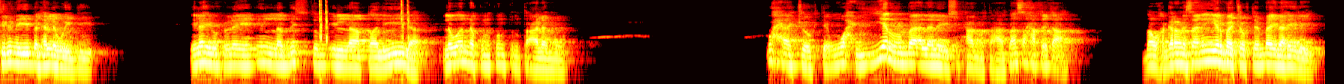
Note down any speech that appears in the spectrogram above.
tirinayay bal ha la weydiiyo ilaahay wuxuu leeyahay in labistum ilaa qaliila low annakum kuntum taclamuun waxaad joogteen wax yar baa alla leeyahy subxaana wa tacala taasa xaqiiqa ah. Haddaa wax garanaysaan in yar baa joogteen baa ilaahay leeyahy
